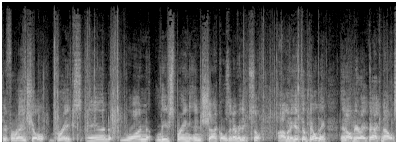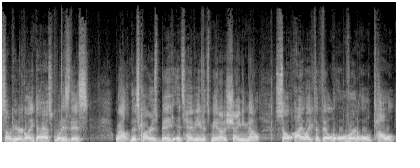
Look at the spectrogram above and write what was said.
differential, brakes, and one leaf spring and shackles and everything. So I'm to get to building and I'll be right back. Now, some of you are going to ask, what is this? Well, this car is big, it's heavy, and it's made out of shiny metal. So I like to build over an old towel.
